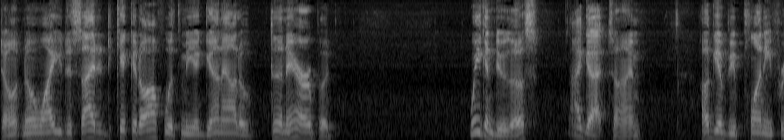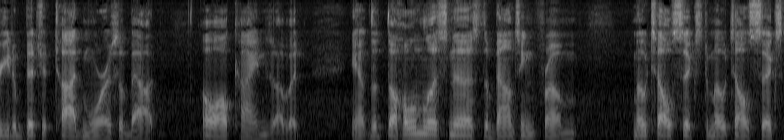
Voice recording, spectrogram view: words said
Don't know why you decided to kick it off with me again out of thin air, but we can do this. I got time. I'll give you plenty for you to bitch at Todd Morris about. Oh, all kinds of it. You know, the, the homelessness, the bouncing from Motel 6 to Motel 6,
